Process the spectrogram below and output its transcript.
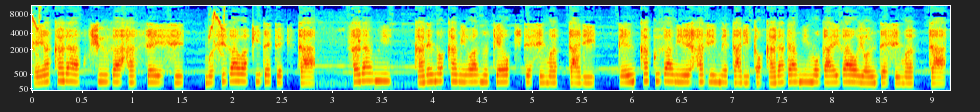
部屋から悪臭が発生し、虫が湧き出てきた。さらに、彼の髪は抜け落ちてしまったり、幻覚が見え始めたりと体にも害が及んでしまった。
